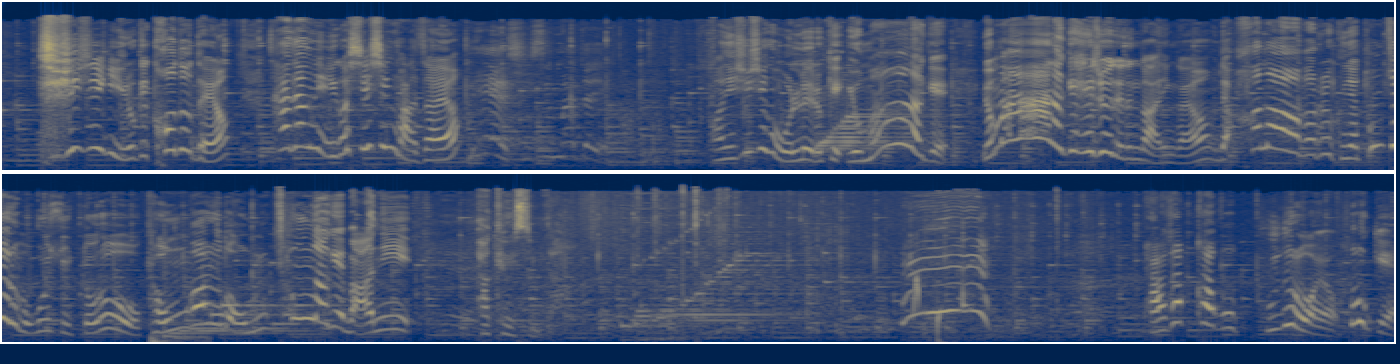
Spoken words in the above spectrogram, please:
시식이 이렇게 커도 돼요? 사장님 이거 시식 맞아요? 네, 시식 맞아요. 아니 시식은 원래 이렇게 요만하게 요만하게 해줘야 되는 거 아닌가요? 근데 하나를 그냥 통째로 먹을 수 있도록 견과류도 엄청나게 많이 박혀 있습니다. 음! 바삭하고 부드러워요 속이.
